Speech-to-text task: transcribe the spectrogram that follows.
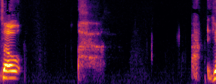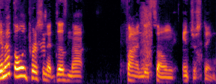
So you're not the only person that does not find this song interesting.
